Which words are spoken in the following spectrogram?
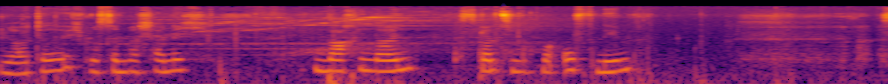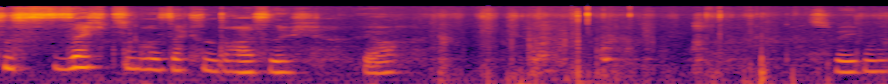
Leute, ich muss dann wahrscheinlich im Nachhinein das Ganze nochmal aufnehmen. Es ist 16.36 Uhr. Ja. Deswegen.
